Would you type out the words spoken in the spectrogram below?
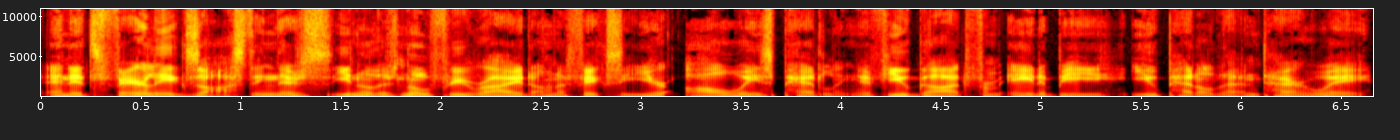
And it's fairly exhausting. There's you know there's no free ride on a fixie. You're always pedaling. If you got from a to b you pedal that entire way.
